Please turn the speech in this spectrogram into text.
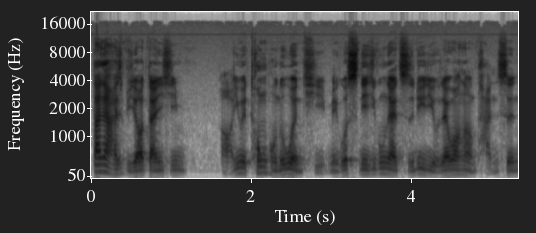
大家还是比较担心啊，因为通膨的问题，美国十年期公债殖利率有在往上弹升，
